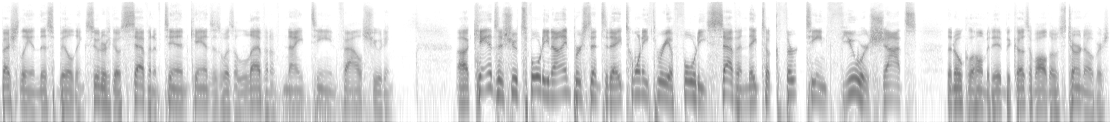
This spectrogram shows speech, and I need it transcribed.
especially in this building. Sooners go 7 of 10. Kansas was 11 of 19 foul shooting. Uh, Kansas shoots 49% today, 23 of 47. They took 13 fewer shots than Oklahoma did because of all those turnovers.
